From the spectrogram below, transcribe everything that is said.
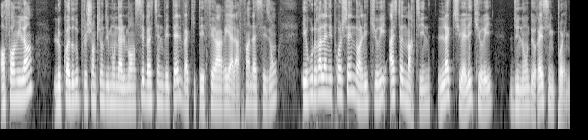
En Formule 1, le quadruple champion du monde allemand Sébastien Vettel va quitter Ferrari à la fin de la saison et roulera l'année prochaine dans l'écurie Aston Martin, l'actuelle écurie du nom de Racing Point.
